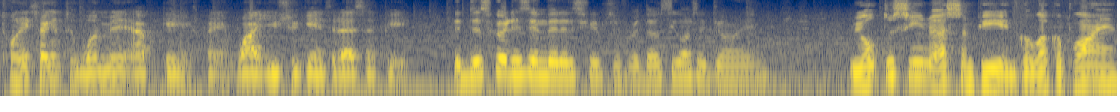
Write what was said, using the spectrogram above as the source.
20 second to 1 minute application explaining why you should get into the SMP. The Discord is in the description for those who want to join. We hope to see you in the SMP and good luck applying.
